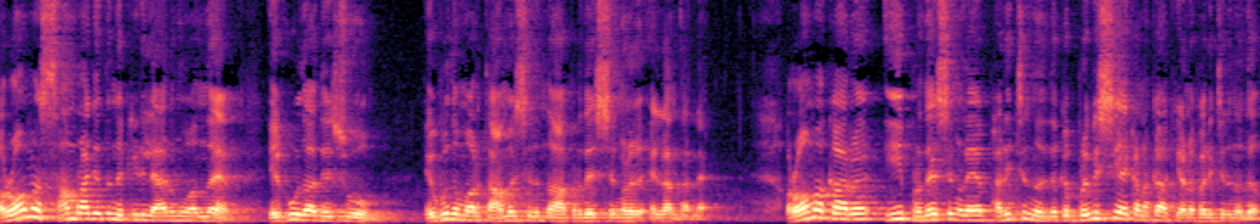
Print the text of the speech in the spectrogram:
റോമൻ സാമ്രാജ്യത്തിന്റെ കീഴിലായിരുന്നു അന്ന് യഹൂദ ദേശവും യഹൂദന്മാർ താമസിച്ചിരുന്ന പ്രദേശങ്ങൾ എല്ലാം തന്നെ. റോമക്കാർ ഈ പ്രദേശങ്ങളെ ഭരിച്ചിരുന്നത് ഇതൊക്കെ പ്രവിശ്യയായി കണക്കാക്കിയാണ് ഭരിച്ചിരുന്നത്.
